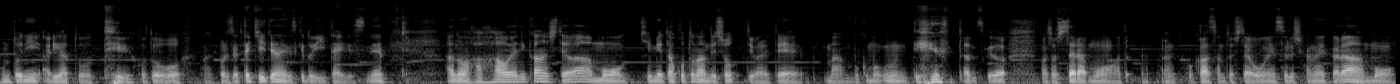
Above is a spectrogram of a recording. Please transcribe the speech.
本当にありがとうっていうことを、まあ、これ絶対聞いてないんですけど言いたいですね。あの母親に関してはもう決めたことなんでしょって言われてまあ僕もうんって言ったんですけど、まあ、そしたらもうお母さんとしては応援するしかないからも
